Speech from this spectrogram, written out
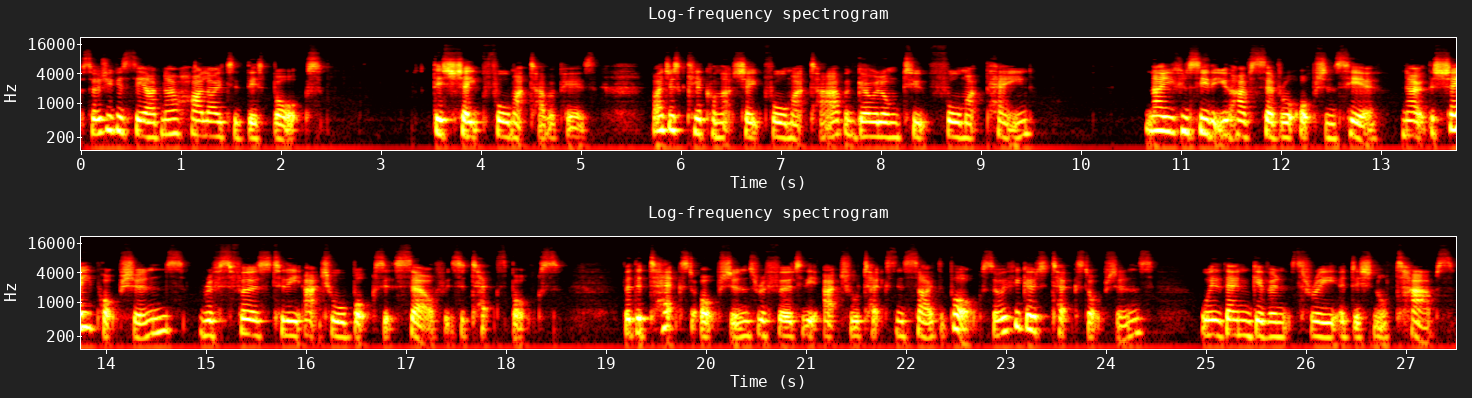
So as you can see I've now highlighted this box. This shape format tab appears. If I just click on that shape format tab and go along to format pane now you can see that you have several options here. Now the shape options refers to the actual box itself. It's a text box but the text options refer to the actual text inside the box. So if you go to text options, we're then given three additional tabs.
